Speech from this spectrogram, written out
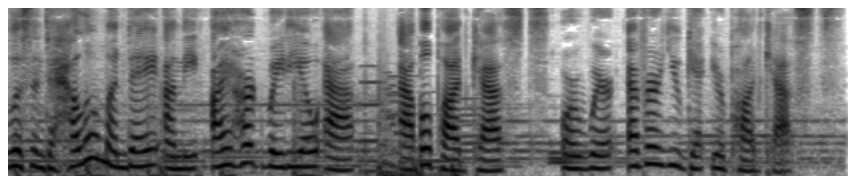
Listen to Hello Monday on the iHeartRadio app, Apple Podcasts, or wherever you get your podcasts.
